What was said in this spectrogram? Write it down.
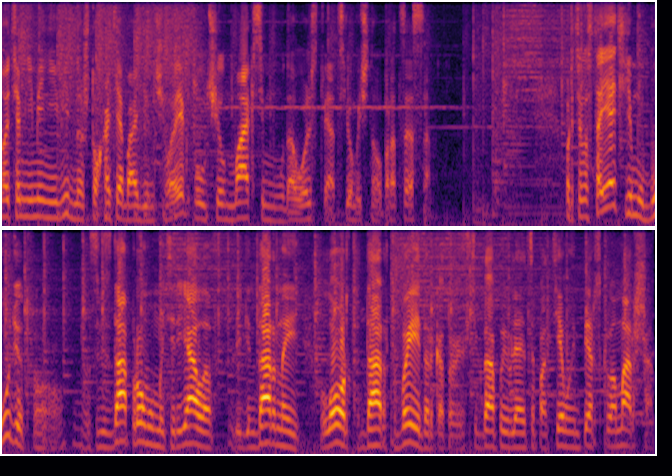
но тем не менее видно, что хотя бы один человек получил максимум удовольствия от съемочного процесса. Противостоять ему будет звезда промо-материалов, легендарный лорд Дарт Вейдер, который всегда появляется под тему имперского марша.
